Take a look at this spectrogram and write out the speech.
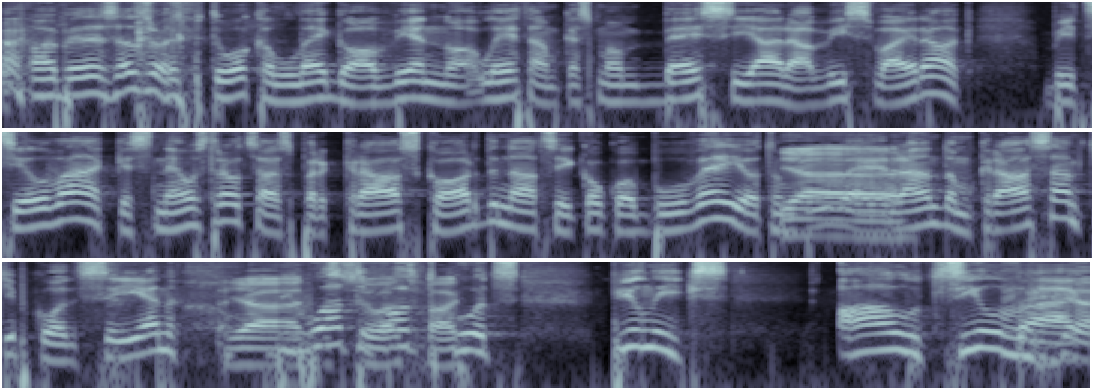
Ai, bet es atceros par to, ka LEGO viena no lietām, kas man besīja ārā visvairāk, bija cilvēki, kas neuztraucās par krāsu koordināciju, kaut ko būvējot un Jā. būvēja random krāsām, ķip kaut kādu sienu. Jā, What tas fuck. kaut kāds pilnīgs. Alu cilvēks, Jā,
